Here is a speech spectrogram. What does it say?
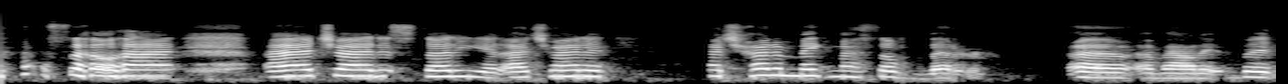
so I I try to study it. I try to I try to make myself better uh, about it. But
